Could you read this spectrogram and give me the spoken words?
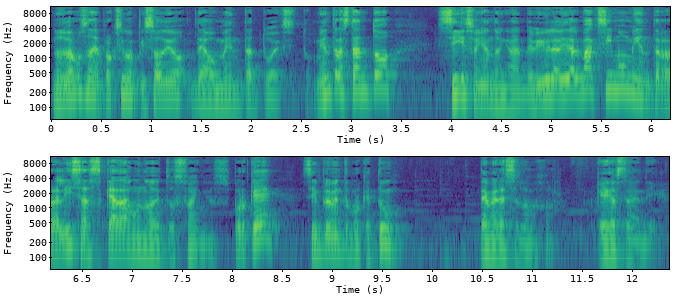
Nos vemos en el próximo episodio de Aumenta tu éxito. Mientras tanto, sigue soñando en grande. Vive la vida al máximo mientras realizas cada uno de tus sueños. ¿Por qué? Simplemente porque tú te mereces lo mejor. Que Dios te bendiga.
